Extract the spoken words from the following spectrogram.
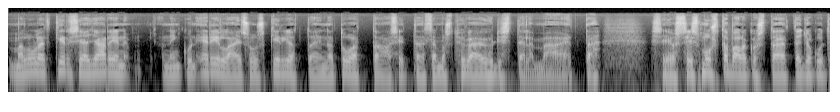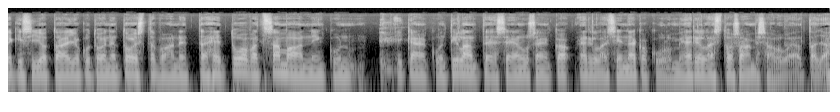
mä luulen, että Kirsi ja Jarin niin kuin erilaisuus kirjoittajina tuottaa sitten semmoista hyvää yhdistelmää, että se ei ole siis mustavalkoista, että joku tekisi jotain, joku toinen toista, vaan että he tuovat samaan niin kuin ikään kuin tilanteeseen usein erilaisia näkökulmia erilaiset osaamisalueelta ja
